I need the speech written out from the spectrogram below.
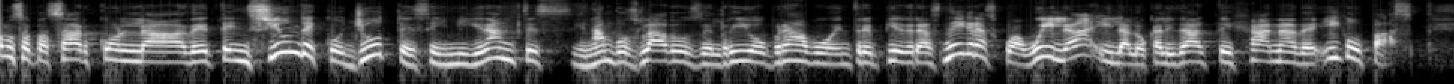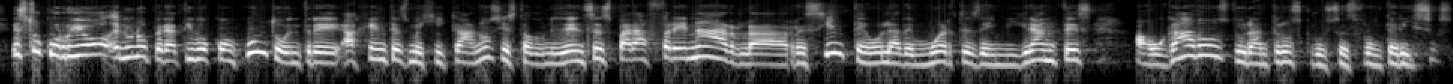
Vamos a pasar con la detención de coyotes e inmigrantes en ambos lados del río Bravo, entre Piedras Negras, Coahuila y la localidad tejana de Eagle Pass. Esto ocurrió en un operativo conjunto entre agentes mexicanos y estadounidenses para frenar la reciente ola de muertes de inmigrantes ahogados durante los cruces fronterizos.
